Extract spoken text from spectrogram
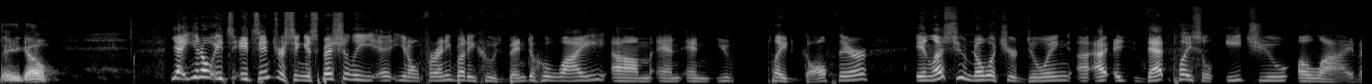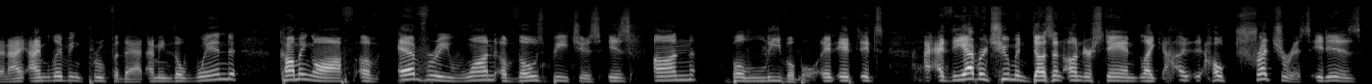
there you go. Yeah, you know it's it's interesting, especially uh, you know for anybody who's been to Hawaii, um, and and you've played golf there. Unless you know what you're doing, uh, I, that place will eat you alive, and I, I'm living proof of that. I mean, the wind coming off of every one of those beaches is unbelievable. It, it it's I, I- the average human doesn't understand like how, how treacherous it is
